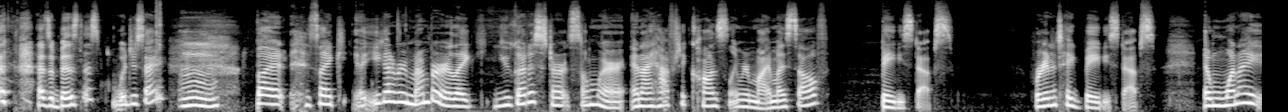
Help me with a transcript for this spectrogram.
as a business, would you say? Mm. But it's like, you got to remember, like, you got to start somewhere. And I have to constantly remind myself baby steps. We're going to take baby steps. And when I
